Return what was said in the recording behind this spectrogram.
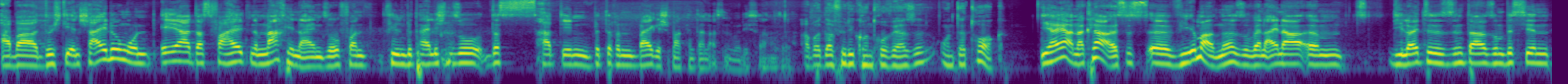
Aber durch die Entscheidung und eher das Verhalten im Nachhinein so von vielen Beteiligten so, das hat den bitteren Beigeschmack hinterlassen, würde ich sagen so. Aber dafür die Kontroverse und der Talk. Ja, ja, na klar, es ist äh, wie immer, ne, so wenn einer, ähm, die Leute sind da so ein bisschen,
